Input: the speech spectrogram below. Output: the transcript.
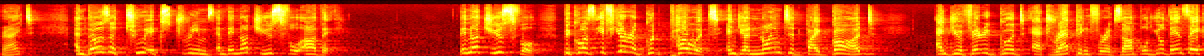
right? And those are two extremes and they're not useful, are they? They're not useful because if you're a good poet and you're anointed by God and you're very good at rapping, for example, you'll then say,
